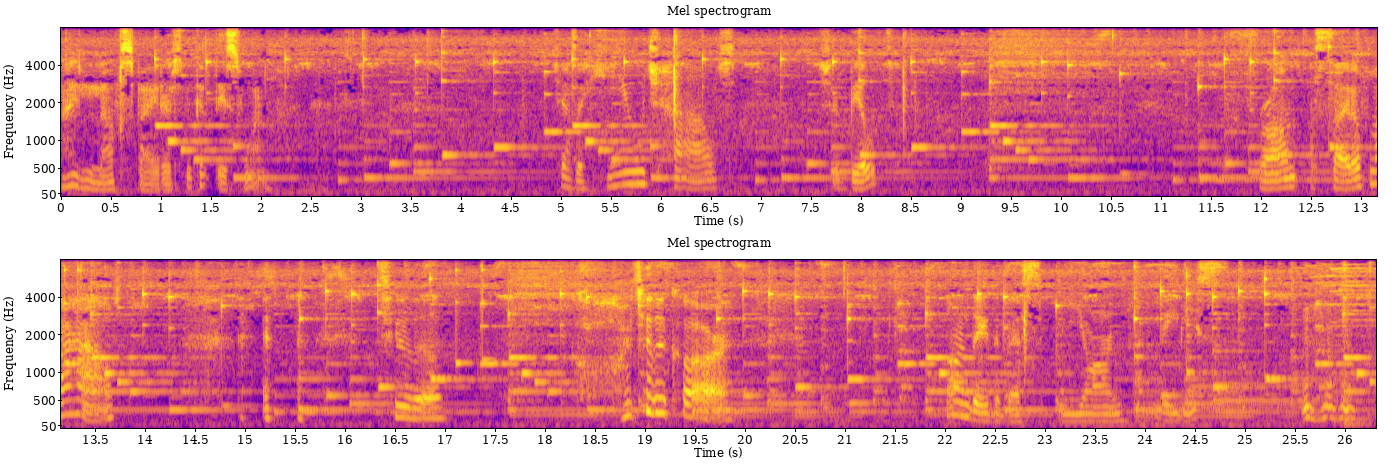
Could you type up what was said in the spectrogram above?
I love spiders. Look at this one. She has a huge house she built from the side of my house to the car to the car. Aren't they the best yarn ladies?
